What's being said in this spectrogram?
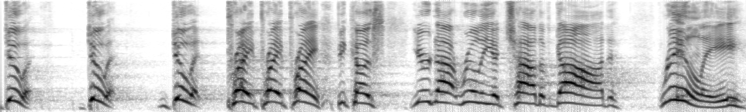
Do it, do it, do it. Pray, pray, pray, because you're not really a child of God, really,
